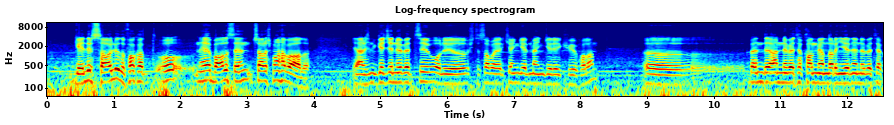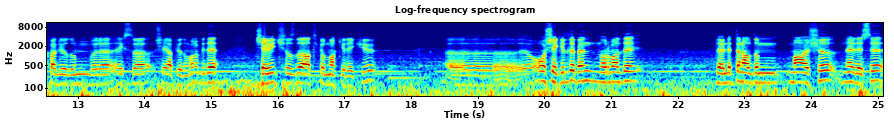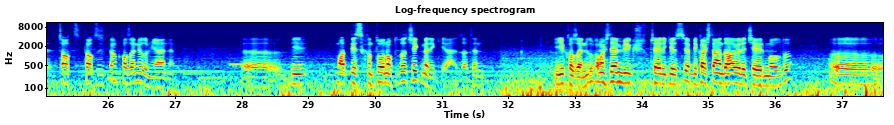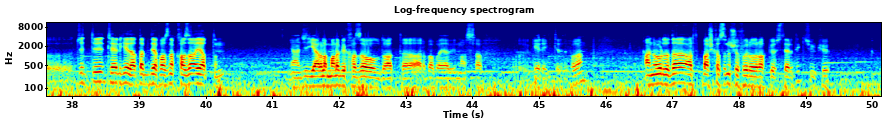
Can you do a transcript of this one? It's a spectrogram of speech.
gelir sağlıyordu fakat o neye bağlı senin çalışmana bağlı. Yani şimdi gece nöbeti oluyor işte sabah erken gelmen gerekiyor falan. Ben de hani nöbete kalmayanların yerine nöbete kalıyordum. Böyle ekstra şey yapıyordum falan. Bir de çevik, hızlı, atik olmak gerekiyor. Ee, o şekilde ben normalde devletten aldığım maaşı neredeyse taks- taksicilikten kazanıyordum yani. Ee, bir maddi sıkıntı o noktada çekmedik yani zaten iyi kazanıyorduk ama işte en büyük tehlikesi birkaç tane daha böyle çevirme oldu. Ee, ciddi tehlikeli hatta bir defasında kaza yaptım. Yani yaralamalı bir kaza oldu hatta araba bayağı bir masraf e, gerektirdi falan. Hani orada da artık başkasını şoför olarak gösterdik çünkü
